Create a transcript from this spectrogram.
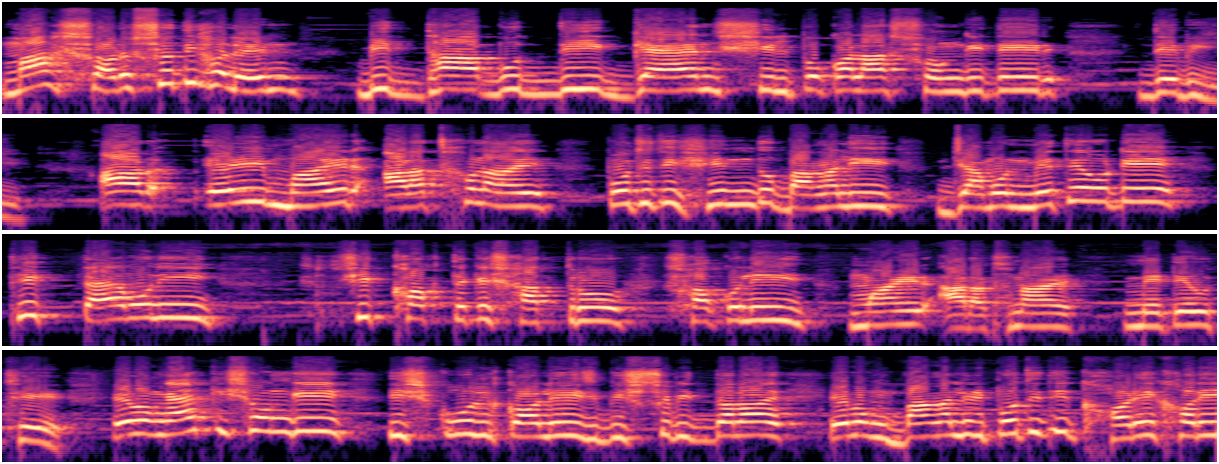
মা সরস্বতী হলেন বিদ্যা, বুদ্ধি, জ্ঞান, শিল্পকলা, সঙ্গীতের দেবী। আর এই মায়ের আরাধনায় প্রতিটি হিন্দু বাঙালি যেমন মেতে ওঠে, ঠিক তেমনই শিক্ষক থেকে ছাত্র সকলেই মায়ের আরাধনায় মেতে ওঠে এবং একই সঙ্গে স্কুল, কলেজ, বিশ্ববিদ্যালয় এবং বাঙালির প্রতিটি ঘরে ঘরে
